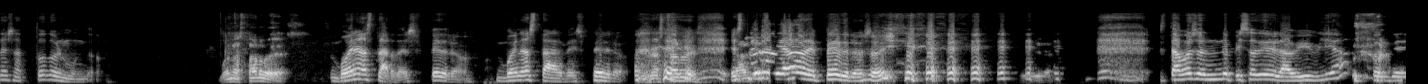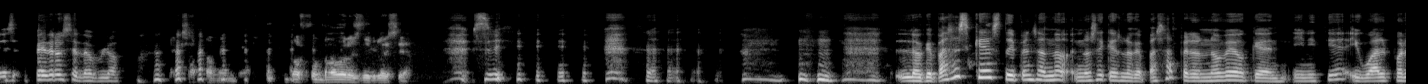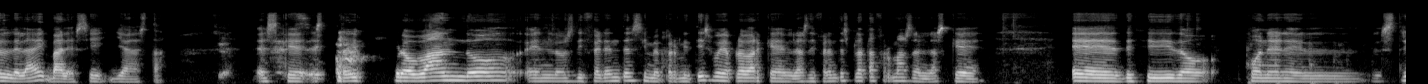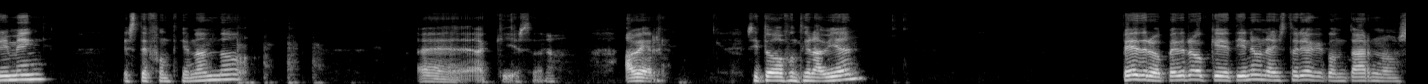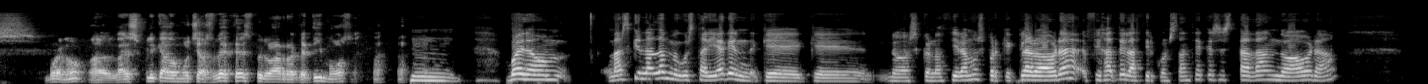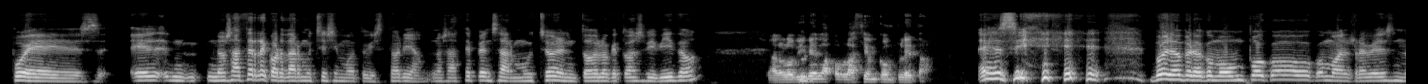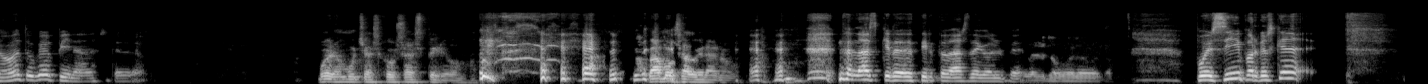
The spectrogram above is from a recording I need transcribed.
a todo el mundo. Buenas tardes. Buenas tardes, Pedro. Buenas tardes, Pedro. Buenas tardes. Estoy rodeada de Pedros hoy. Estamos en un episodio de la Biblia donde Pedro se dobló. Exactamente. Dos fundadores de iglesia. Sí. Lo que pasa es que estoy pensando, no sé qué es lo que pasa, pero no veo que inicie igual por el delay. Vale, sí, ya está. Es que estoy probando en los diferentes, si me permitís, voy a probar que en las diferentes plataformas en las que he decidido poner el, streaming esté funcionando. Eh, aquí está. A ver, si todo funciona bien. Pedro, Pedro, que tiene una historia que contarnos. Bueno, la he explicado muchas veces, pero la repetimos. Mm, bueno, más que nada me gustaría que, nos conociéramos, porque claro, ahora, fíjate, la circunstancia que se está dando ahora, pues eh, nos hace recordar muchísimo tu historia, nos hace pensar mucho en todo lo que tú has vivido. Claro, lo vive la población completa. Eh, sí, bueno, pero como un poco como al revés, ¿no? ¿Tú qué opinas, Pedro? Bueno, muchas cosas, pero vamos al grano. No las quiero decir todas de golpe. Bueno, bueno, bueno. Pues sí, porque es que,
